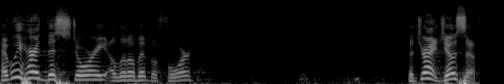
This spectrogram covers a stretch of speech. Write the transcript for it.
Have we heard this story a little bit before? That's right, Joseph.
